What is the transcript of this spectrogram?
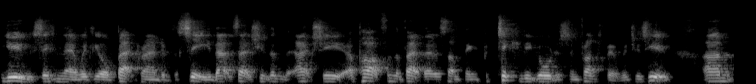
you sitting there with your background of the sea, that's actually the, actually apart from the fact there is something particularly gorgeous in front of it, which is you. Um,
